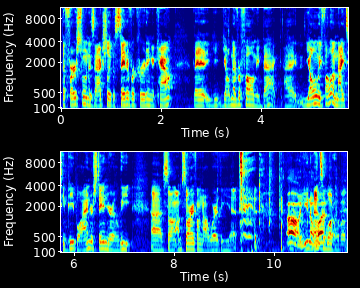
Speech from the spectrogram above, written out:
the first one is actually the state of recruiting account. They, y- y'all never follow me back. I, y'all only follow 19 people. I understand you're elite, uh, so I'm sorry if I'm not worthy yet. oh, you know That's what? One of them.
